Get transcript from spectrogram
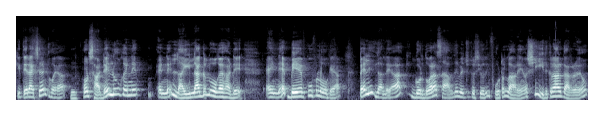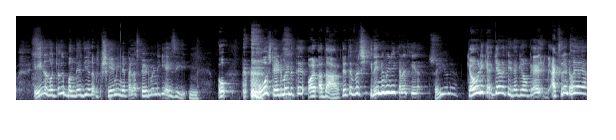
ਕਿ ਤੇਰਾ ਐਕਸੀਡੈਂਟ ਹੋਇਆ ਹੁਣ ਸਾਡੇ ਲੋਕ ਇੰਨੇ ਇੰਨੇ ਲਾਈ ਲੱਗ ਲੋਕ ਆ ਸਾਡੇ ਇੰਨੇ ਬੇਵਕੂਫ ਲੋਕ ਆ ਪਹਿਲੀ ਗੱਲ ਆ ਕਿ ਗੁਰਦੁਆਰਾ ਸਾਹਿਬ ਦੇ ਵਿੱਚ ਤੁਸੀਂ ਉਹਦੀ ਫੋਟੋ ਲਾ ਰਹੇ ਹੋ ਸ਼ਹੀਦ ਕਰਾਰ ਕਰ ਰਹੇ ਹੋ ਇਹ ਤਾਂ ਸੋਚੋ ਕਿ ਬੰਦੇ ਦੀ ਅਗਰ 6 ਮਹੀਨੇ ਪਹਿਲਾਂ ਸਟੇਟਮੈਂਟ ਕੀ ਆਈ ਸੀਗੀ ਉਹ ਉਹ ਸਟੇਟਮੈਂਟ ਤੇ ਔਰ ਆਧਾਰ ਤੇ ਤੇ ਫਿਰ ਸ਼ਹੀਦ ਇਹਨੂੰ ਵੀ ਨਹੀਂ ਕਹਿਣਾ ਚਾਹੀਦਾ ਸਹੀ ਗੱਲ ਹੈ ਕਿਉਂ ਨਹੀਂ ਕਹਿ- ਕਹਿਣਾ ਚਾਹੀਦਾ ਕਿਉਂਕਿ ਐਕਸੀਡੈਂਟ ਹੋਇਆ ਆ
